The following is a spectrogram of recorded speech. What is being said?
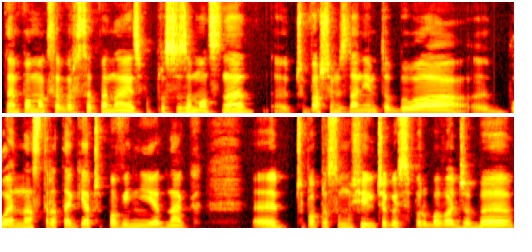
tempo Maxa Verstappena jest po prostu za mocne. E, czy waszym zdaniem to była e, błędna strategia, czy powinni jednak, czy po prostu musieli czegoś spróbować, żeby,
